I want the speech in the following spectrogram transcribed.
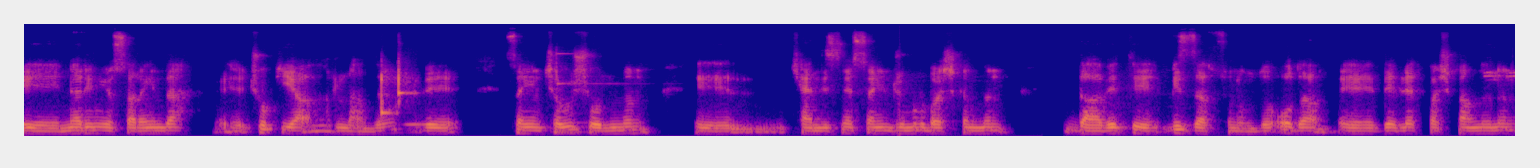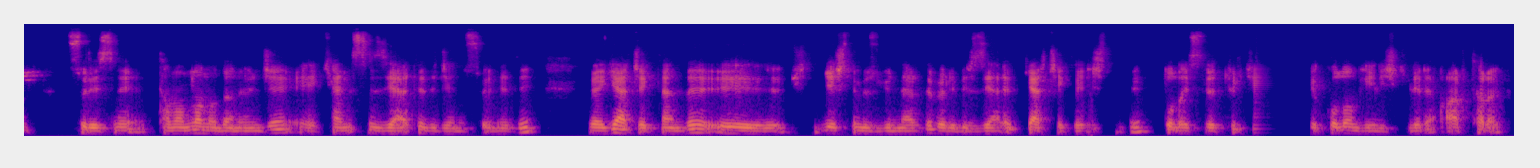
e, Nariño Sarayı'nda e, çok iyi ağırlandı ve Sayın Çavuşoğlu'nun e, kendisine Sayın Cumhurbaşkanı'nın daveti bizzat sunuldu. O da e, devlet başkanlığının süresini tamamlamadan önce e, kendisini ziyaret edeceğini söyledi. Ve gerçekten de e, işte geçtiğimiz günlerde böyle bir ziyaret gerçekleştirdi. Dolayısıyla Türkiye-Kolombiya ilişkileri artarak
